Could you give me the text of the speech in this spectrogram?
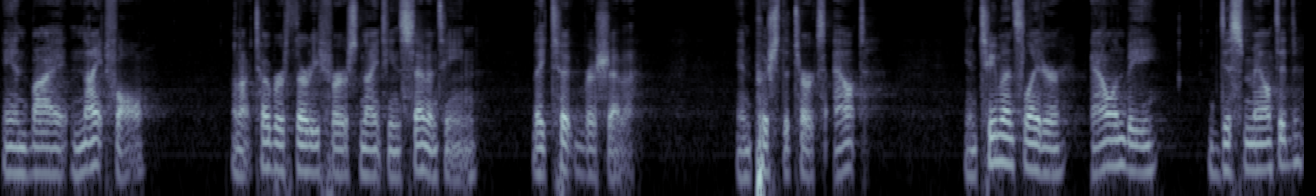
And by nightfall, on October 31st, 1917, they took Beersheba and pushed the Turks out. And two months later, Allenby dismounted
